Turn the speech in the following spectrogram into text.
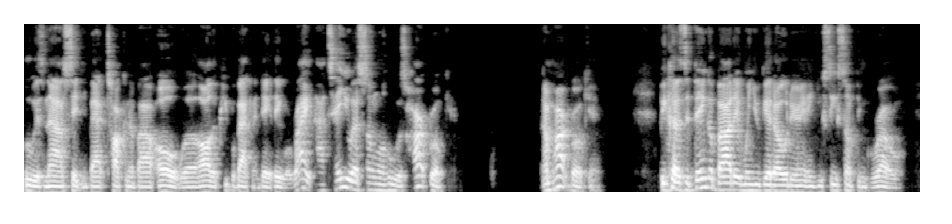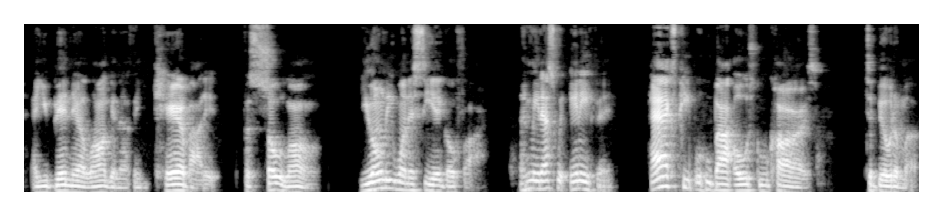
who is now sitting back talking about, oh, well, all the people back in the day, they were right. I tell you as someone who was heartbroken. I'm heartbroken. Because the thing about it, when you get older and you see something grow, and you've been there long enough and you care about it for so long, you only want to see it go far. I mean, that's with anything. Ask people who buy old school cars to build them up.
